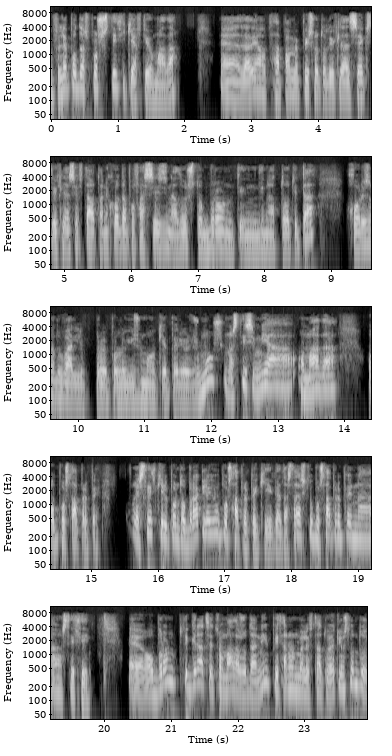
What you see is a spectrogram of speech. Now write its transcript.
βλέποντας πώς στήθηκε αυτή η ομάδα, ε, δηλαδή αν θα πάμε πίσω το 2006-2007 όταν η Honda αποφασίζει να δώσει στον Μπρον την δυνατότητα χωρίς να του βάλει προϋπολογισμό και περιορισμούς, να στήσει μια ομάδα όπως θα έπρεπε. Στήθηκε λοιπόν τον Μπράκλεϊ όπως θα έπρεπε και η εγκαταστάση και όπως θα έπρεπε να στηθεί. Ε, ο Μπρον την κράτησε την ομάδα ζωντανή, πιθανόν με λεφτά του Έκλειστον το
